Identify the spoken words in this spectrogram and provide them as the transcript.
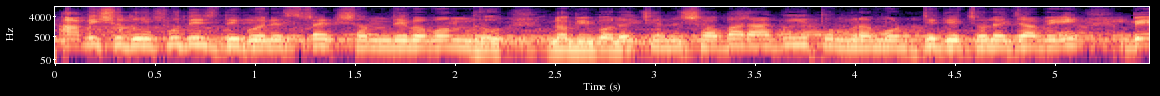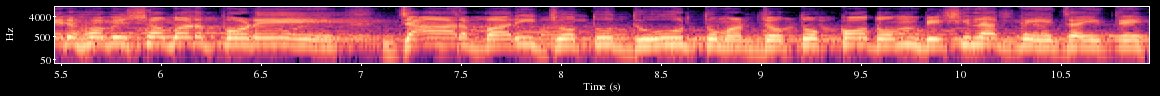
আমি শুধু উপদেশ দিব ইনস্ট্রাকশন দিব, বন্ধু। নবী বলেছেন, সবার আগে তোমরা মসজিদে চলে যাবে। বের হবে সবার পরে। যার বাড়ি যত দূর, তোমার যত কদম বেশি লাগবে যাইতে।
